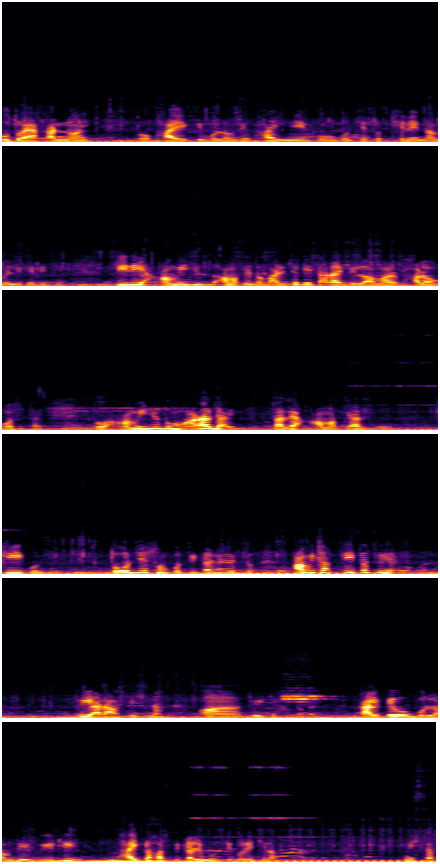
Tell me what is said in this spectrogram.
ও তো একার নয়। তো ভাইকে বললাম যে ভাই এরকম বলছে তোর ছেলের নামে লিখে দিতে। দিদি আমি যদি আমাকে তো বাড়ি থেকেই তাড়াই দিল আমার ভালো অবস্থায়। তো আমি যদি মারা যাই তাহলে আমাকে আর কী করবি? তোর যে সম্পত্তিটা তো আমি থাকতেই তো তুই তুই আর আসিস না। তুই যা। কালকেও বললাম যে বিউটি ভাইকে হসপিটালে ভর্তি করেছিলাম। নিঃশ্বাস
